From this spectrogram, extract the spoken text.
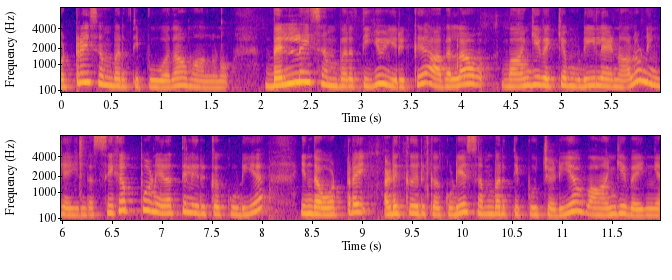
ஒற்றை செம்பருத்தி பூவை தான் வாங்கணும். வெள்ளை செம்பருத்தியும் இருக்குது அதெல்லாம் வாங்கி வைக்க முடியலனாலும் நீங்கள் இந்த சிகப்பு நிறத்தில் இருக்கக்கூடிய இந்த ஒற்றை அடுக்கு இருக்கக்கூடிய செம்பருத்தி பூச்செடியை வாங்கி வைங்க.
